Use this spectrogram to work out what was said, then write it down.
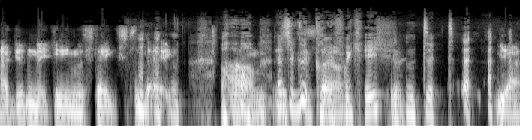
I didn't make any mistakes today. oh, um, that's a good uh, clarification. Uh, yeah,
